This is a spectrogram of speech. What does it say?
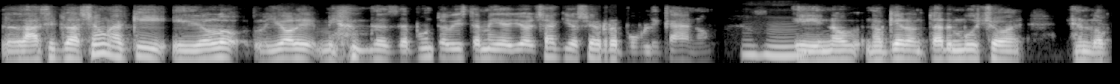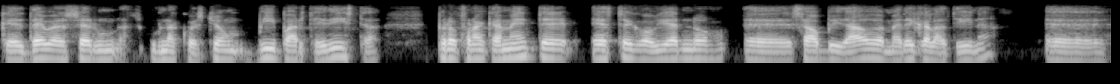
la situación aquí, y yo, yo desde el punto de vista mío, yo yo soy republicano y no, no, quiero entrar mucho en lo que debe ser una, una cuestión bipartidista, pero francamente este gobierno eh, se ha olvidado de América Latina. Eh,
